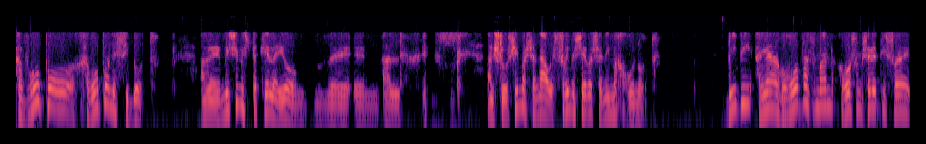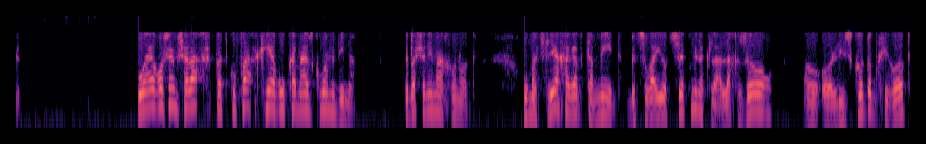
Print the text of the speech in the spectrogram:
חברו פה, חברו פה נסיבות. הרי מי שמסתכל היום על, על 30 השנה או 27 שנים אחרונות, ביבי היה רוב הזמן ראש ממשלת ישראל. הוא היה ראש הממשלה בתקופה הכי ארוכה מאז קום המדינה, ובשנים האחרונות. הוא מצליח אגב תמיד, בצורה יוצאת מן הכלל, לחזור או, או לזכות בבחירות,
